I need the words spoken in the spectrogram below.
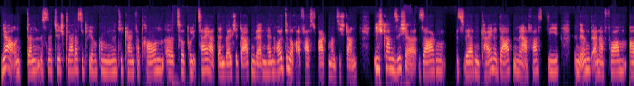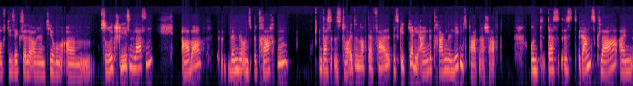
Ja, und dann ist natürlich klar, dass die queere Community kein Vertrauen äh, zur Polizei hat, denn welche Daten werden denn heute noch erfasst, fragt man sich dann. Ich kann sicher sagen, es werden keine Daten mehr erfasst, die in irgendeiner Form auf die sexuelle Orientierung ähm, zurückschließen lassen. Aber äh, wenn wir uns betrachten, das ist heute noch der Fall, es gibt ja die eingetragene Lebenspartnerschaft. Und das ist ganz klar ein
